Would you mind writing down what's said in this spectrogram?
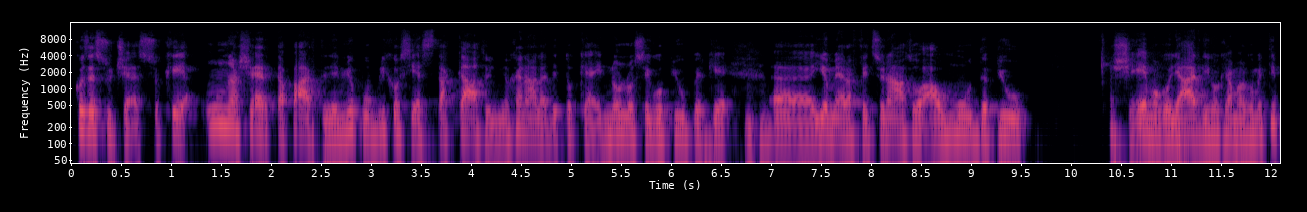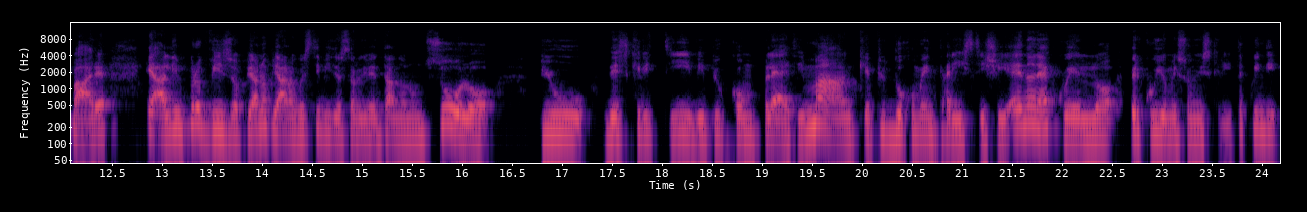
cosa è successo? Che una certa parte del mio pubblico si è staccato il mio canale, ha detto ok, non lo seguo più perché mm-hmm. eh, io mi ero affezionato a un mood più scemo, goliardico, chiamalo come ti pare, e all'improvviso, piano piano, questi video stanno diventando non solo più descrittivi, più completi, ma anche più documentaristici e non è quello per cui io mi sono iscritto e quindi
